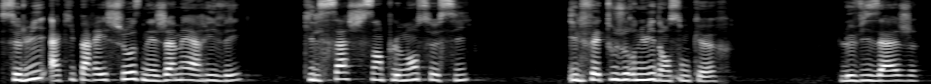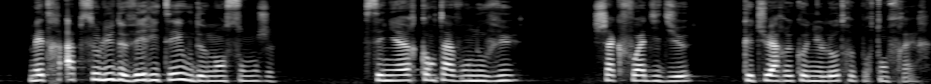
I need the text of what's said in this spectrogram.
Celui à qui pareille chose n'est jamais arrivée, qu'il sache simplement ceci, il fait toujours nuit dans son cœur le visage, maître absolu de vérité ou de mensonge. Seigneur, quand avons-nous vu Chaque fois, dit Dieu, que tu as reconnu l'autre pour ton frère?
